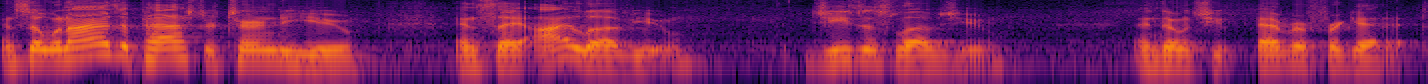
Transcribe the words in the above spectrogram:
And so when I, as a pastor, turn to you and say, I love you, Jesus loves you, and don't you ever forget it.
